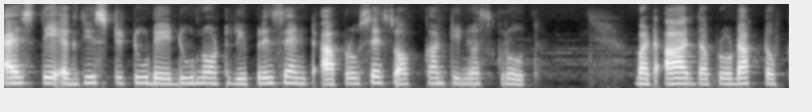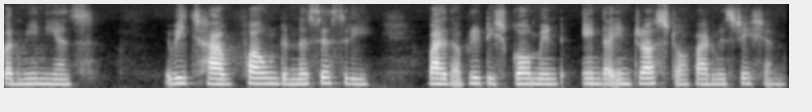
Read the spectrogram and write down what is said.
as they exist today do not represent a process of continuous growth, but are the product of convenience which have found necessary by the British government in the interest of administration.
